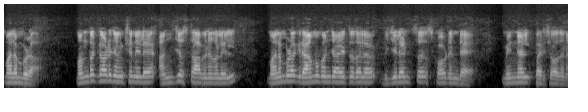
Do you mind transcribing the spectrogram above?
മലമ്പുഴ. മന്തക്കാട് ജംഗ്ഷനിലെ അഞ്ച് സ്ഥാപനങ്ങളിൽ മലമ്പുഴ ഗ്രാമപഞ്ചായത്ത് തല വിജിലൻസ് സ്ക്വാഡിന്റെ മിന്നൽ പരിശോധന.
